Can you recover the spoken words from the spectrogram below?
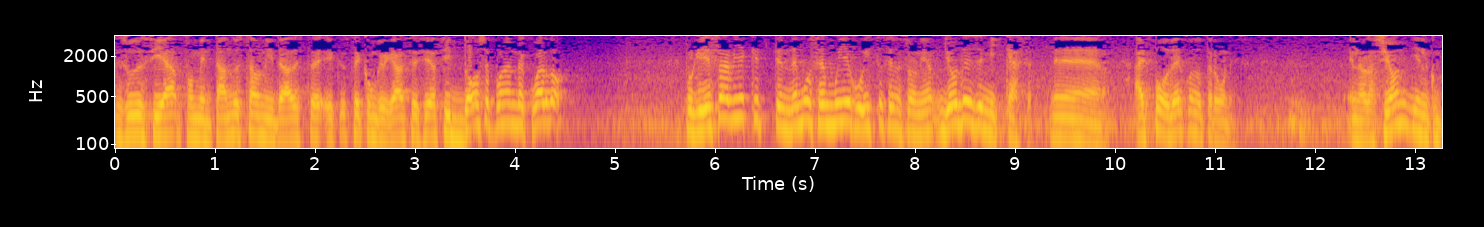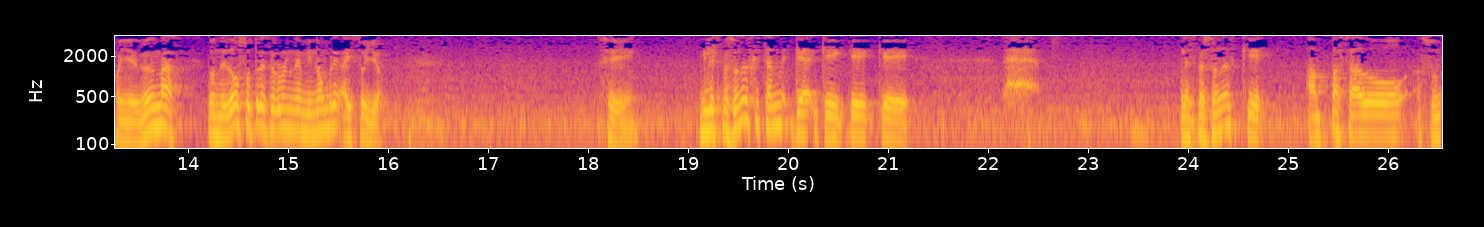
Jesús decía, fomentando esta unidad, este, este congregarse, decía, si dos se ponen de acuerdo, porque ya sabía que tendemos a ser muy egoístas en nuestra reunión. Yo desde mi casa. Hay poder cuando te reúnes. En la oración y en el compañerismo. Es más, donde dos o tres se reúnen en mi nombre, ahí estoy yo. Sí. Y las personas que están, que, que, que- las personas que han pasado son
